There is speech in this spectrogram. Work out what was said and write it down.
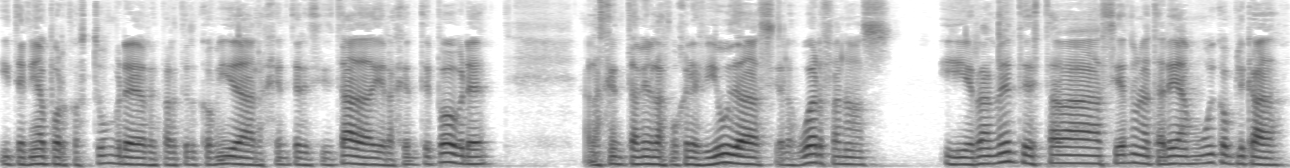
y tenía por costumbre repartir comida a la gente necesitada y a la gente pobre, a la gente también a las mujeres viudas y a los huérfanos, y realmente estaba haciendo una tarea muy complicada.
